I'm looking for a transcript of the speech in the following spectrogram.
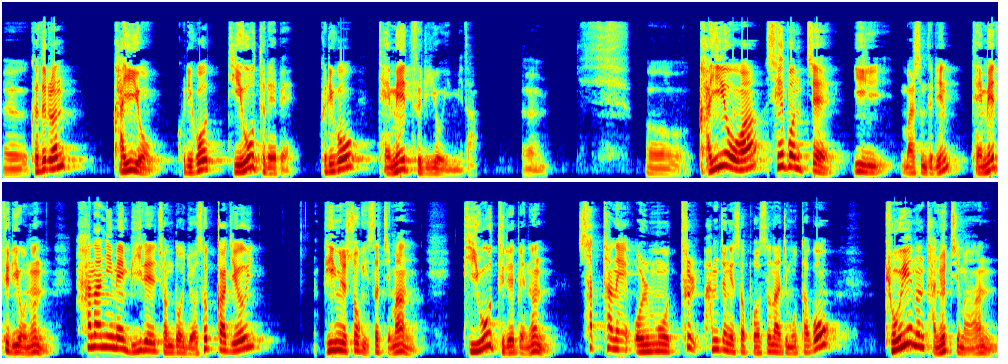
어, 그들은 가이오, 그리고 디오드레베, 그리고 데메드리오입니다. 예. 어, 가이오와 세 번째 이 말씀드린 데메드리오는 하나님의 미래 전도 여섯 가지의 비밀 속에 있었지만 디오드레베는 사탄의 올무 틀 함정에서 벗어나지 못하고 교회는 다녔지만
